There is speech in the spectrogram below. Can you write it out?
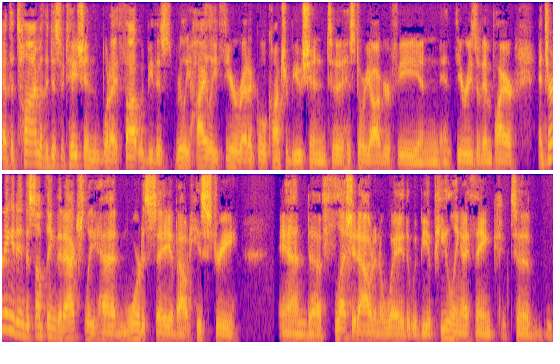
at the time of the dissertation, what I thought would be this really highly theoretical contribution to historiography and, and, theories of empire, and turning it into something that actually had more to say about history and uh, flesh it out in a way that would be appealing, I think, to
